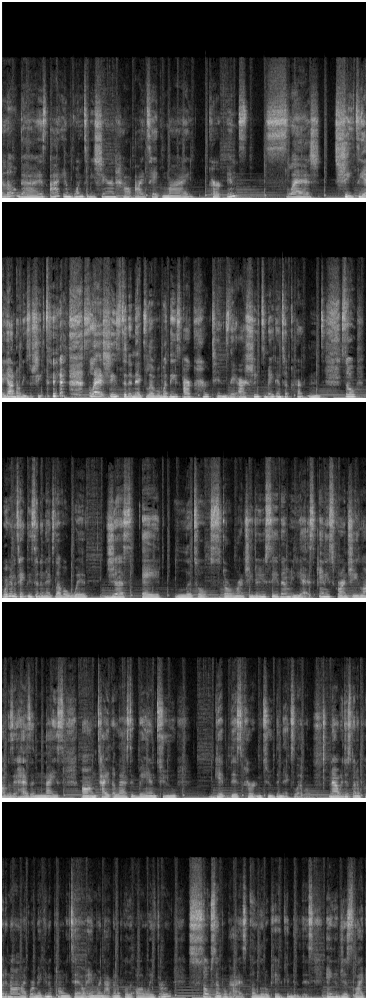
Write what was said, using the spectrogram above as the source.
Hello guys, I am going to be sharing how I take my curtains slash sheets. Yeah, y'all know these are sheets. slash sheets to the next level, but these are curtains. They are sheets made into curtains. So we're going to take these to the next level with just a little scrunchie. Do you see them? Yes. Any scrunchie, long as it has a nice um, tight elastic band to get this curtain to the next level. Now we're just gonna put it on like we're making a ponytail and we're not gonna pull it all the way through. So simple guys, a little kid can do this. And you just like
